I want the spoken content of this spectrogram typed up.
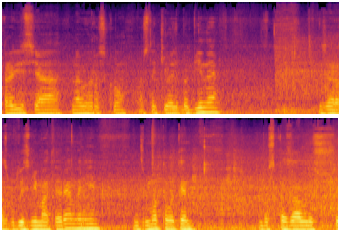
Привіз я на вигрузку ось такі ось бобіни. Зараз буду знімати ремені, змотувати, бо сказали, що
